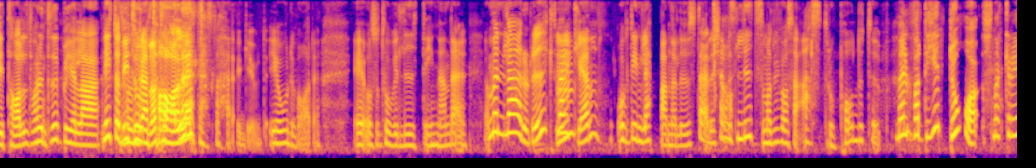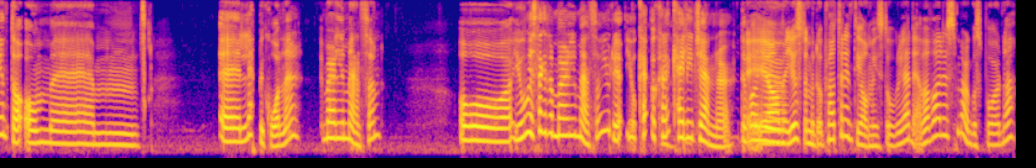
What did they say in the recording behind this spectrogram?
90-talet, var det inte typ hela 1900-talet. Alltså, herregud. Jo, det var det. Eh, och så tog vi lite innan där. Ja, men lärorikt Mm. verkligen. Och din läppanalys där. Det kändes lite som att vi var så här astropodd typ. Men vad det då? Snackar du inte om ehm, eh, läppikoner? Marilyn Manson? Och, jo, jag snackade om Marilyn Manson. Gjorde jag. Jo, Ka- Kylie Jenner. Det var ju... Ja, men just det. Men då pratade inte jag om historia där. Vad var det smörgåsbord då?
